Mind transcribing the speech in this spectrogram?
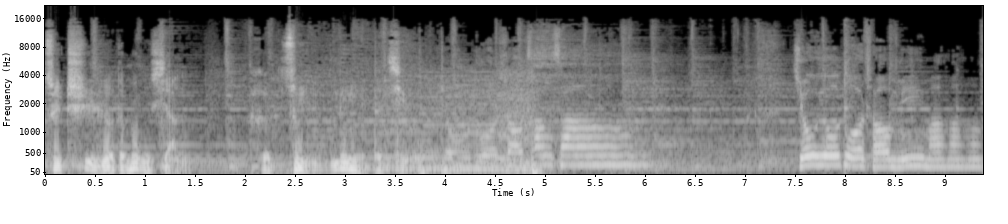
最炽热的梦想和最烈的酒。有多少沧桑，就有多少迷茫。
